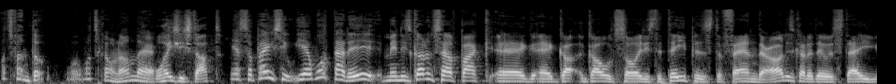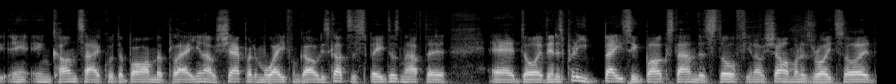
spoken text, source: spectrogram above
what's Van Dijk- what's going on there? Why is he stopped? Yeah, so basically, yeah, what that is, I mean, he's got himself back uh, uh, go- goal side. He's the deepest defender. All he's got to do is stay in, in contact with the Bournemouth play. You know, shepherd him away from goal. He's got the speed. Doesn't have to uh, dive in. It's pretty basic, bog standard stuff. You know, show him on his right side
